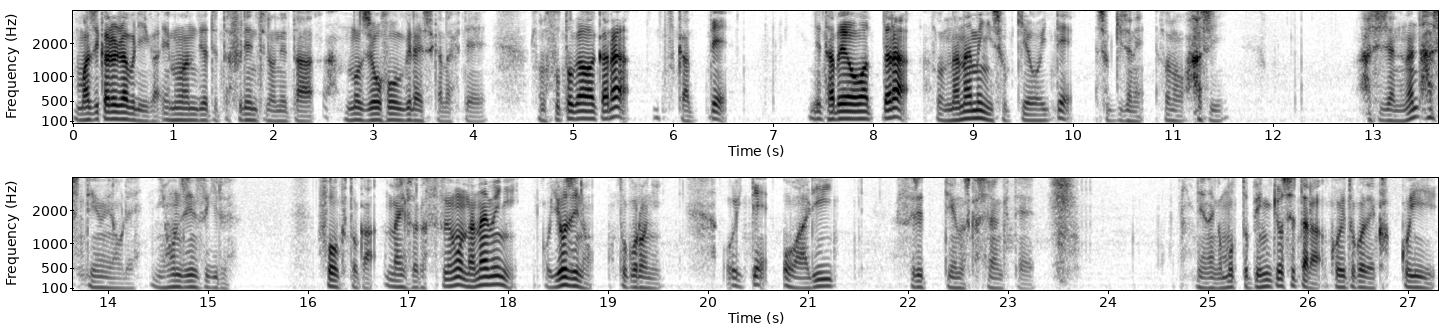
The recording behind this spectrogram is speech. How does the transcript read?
マジカルラブリーが m 1でやってたフレンチのネタの情報ぐらいしかなくてその外側から使ってで食べ終わったらその斜めに食器を置いて食器じゃねえその箸。箸じゃねえなんで箸って言うんや俺。日本人すぎる。フォークとかナイフとかスプーンを斜めにこう4時のところに置いて終わりするっていうのしか知らなくて。でなんかもっと勉強してたらこういうとこでかっこいい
